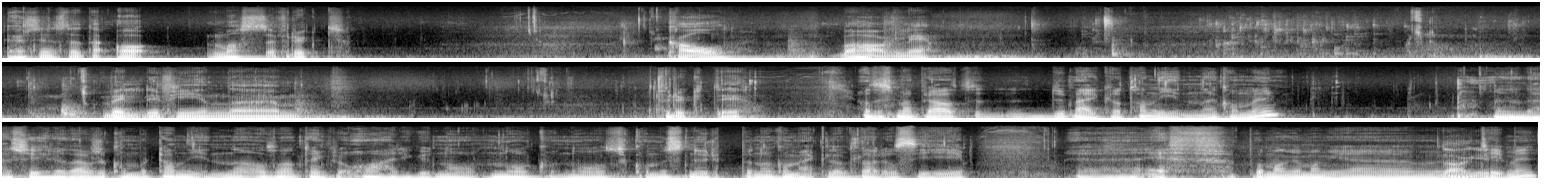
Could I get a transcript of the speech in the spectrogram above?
Jeg synes dette, og Masse frukt. Kald, behagelig. Veldig fin, uh, fruktig. Og det som er bra, at Du merker at tanninene kommer. Det er syre der, og så kommer tanninene. Og så tenker du å herregud, nå, nå, nå kommer snurpen, nå kommer jeg ikke til å klare å si uh, F på mange mange Dager. timer.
